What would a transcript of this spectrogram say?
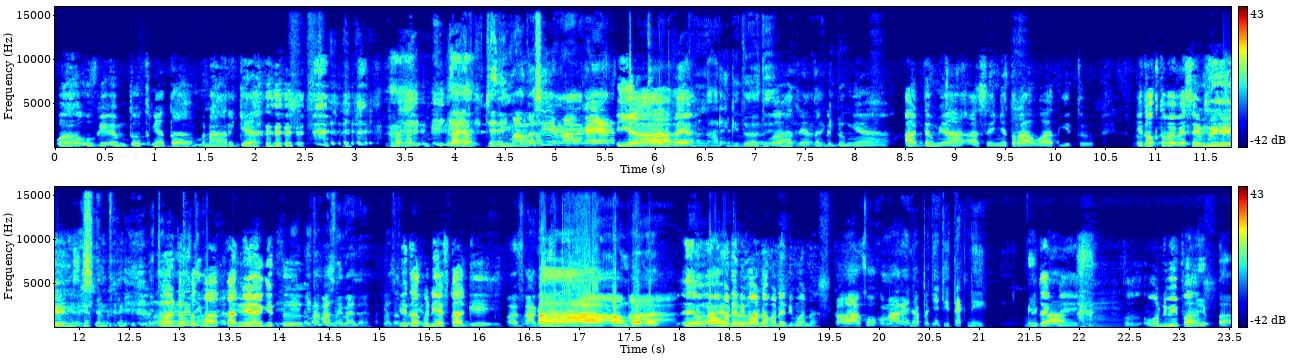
wah UGM tuh ternyata menarik ya. ya, jadi maba sih emang kayak Iya, kayak- menarik gitu. Wah, ternyata gedungnya adem ya, AC-nya terawat gitu. Itu waktu PPSMB. Wah, dapat makan ya gitu. Itu pas di mana? Pas Itu aku di FKG. Oh, FKG. Ah, kamu bakat. Eh, kamu pada di mana? Pada di mana? Kalau aku kemarin dapatnya di teknik. Di MIPA. teknik. Oh, di MIPA. MIPA.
